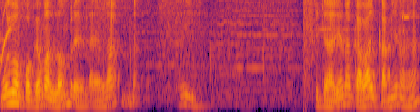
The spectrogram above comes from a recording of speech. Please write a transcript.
Muy buen Pokémon el hombre, la verdad. Ay. Que todavía no acaba el camino, ¿eh?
